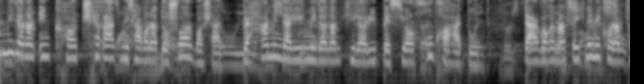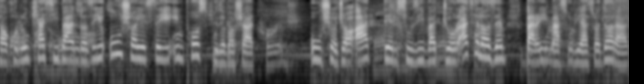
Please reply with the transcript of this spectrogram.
می‌دانم این کار چقدر می‌تواند دشوار باشد. به همین دلیل می‌دانم هیلاری بسیار خوب خواهد بود. در واقع من فکر نمی کنم تا کنون کسی به اندازه او شایسته این پست بوده باشد. او شجاعت، دلسوزی و جرأت لازم برای مسئولیت را دارد.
